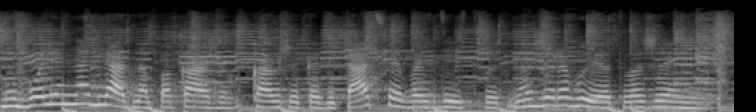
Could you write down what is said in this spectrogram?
мы более наглядно покажем, как же кавитация воздействует на жировые отложения.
